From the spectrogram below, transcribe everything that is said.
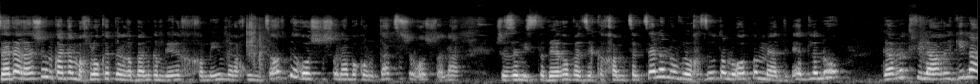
בסדר? יש לנו כאן את המחלוקת בין רבן גמליאל לחכמים, ואנחנו נמצאות בראש השנה, בקונוטציה של ראש השנה, שזה מסתדר, אבל זה ככה מצלצל לנו ומחזיר אותנו עוד פעם, מהדהד לנו, גם לתפילה הרגילה.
